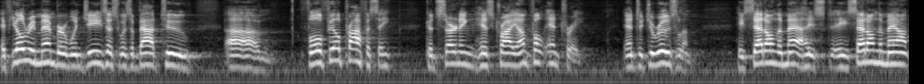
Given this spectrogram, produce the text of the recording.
If you'll remember when Jesus was about to um, fulfill prophecy concerning his triumphal entry into Jerusalem, he sat on the mount, he sat on the mount,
